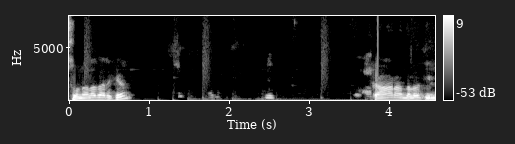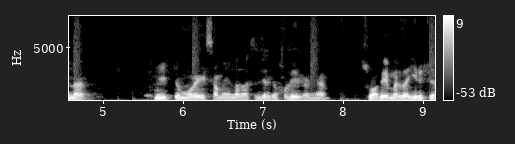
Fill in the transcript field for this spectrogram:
ஸோ நல்லா தான் இருக்கு. காரம் அந்த அளவுக்கு இல்லை. வீட்டு முறை சமையலில் தான் செஞ்சுருக்கேன் சொல்லியிருக்காங்க. ஸோ அதே மாதிரி தான் இருக்கு.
